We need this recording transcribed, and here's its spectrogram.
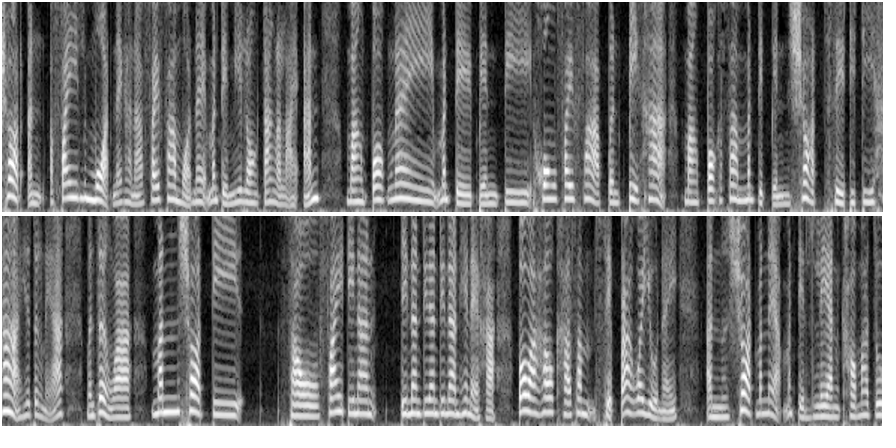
ช็อตอันไฟหมวดในค่ะนะไฟฟ้าหมดในมันเตมีรองตั้งหลายอัน บางปอกในมันเตเป็นตีห้องไฟฟ้าเปิ้นปีก5บางปอกซ้ำมันเตเป็นช็อต CTT 5เฮ็ดจังไหนอะมันจังว่ามันช็อตตีเสาไฟตีนั้นตีนั้นตีนั้นตีนั้นให้ไหนค่ะ เพราะว่าเฮาคาซ้ำเสียบปากไว้อยู่ไหน อันช็อตมันเนี่ยมันติดแลนเข้ามาจู้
